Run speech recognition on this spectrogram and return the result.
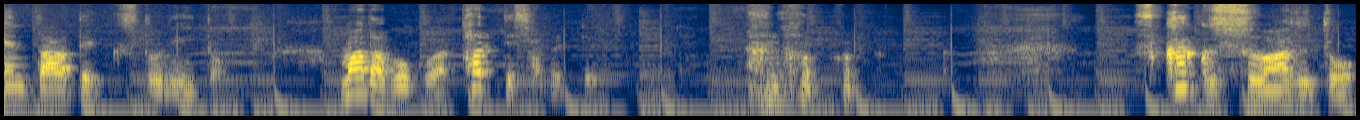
エンターテックストリート。まだ僕は立って喋ってる。あの深く座ると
